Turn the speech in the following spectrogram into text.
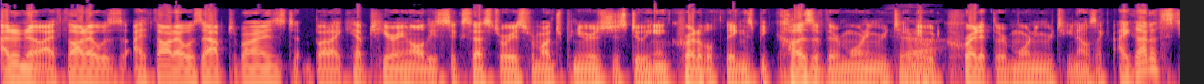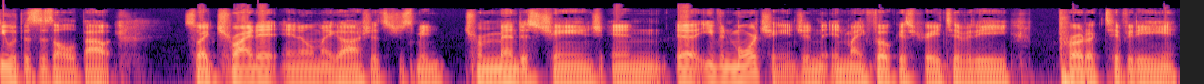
I don't know. I thought I was I thought I was optimized, but I kept hearing all these success stories from entrepreneurs just doing incredible things because of their morning routine. They would credit their morning routine. I was like, I got to see what this is all about. So I tried it, and oh my gosh, it's just made tremendous change in uh, even more change in in my focus, creativity, productivity,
